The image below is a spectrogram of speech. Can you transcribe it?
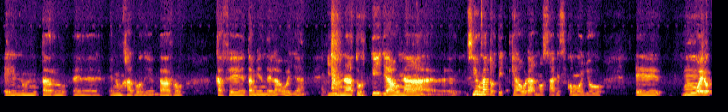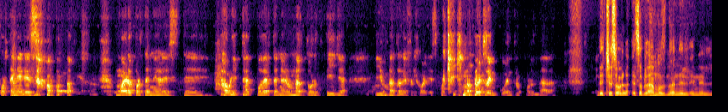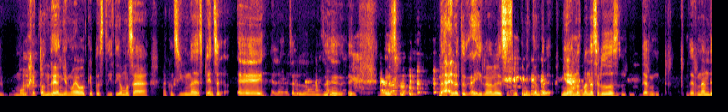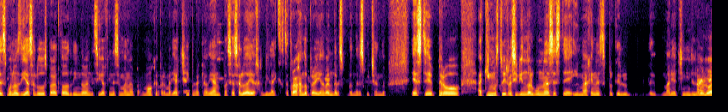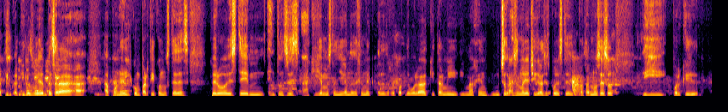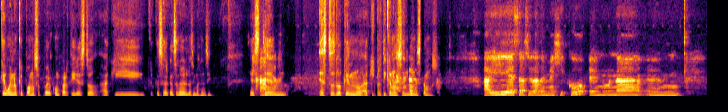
en un tarro, eh, en un jarro de barro, café también de la olla y una tortilla, una, sí, una tortilla que ahora no sabes cómo yo eh, muero por tener eso. muero por tener este, ahorita poder tener una tortilla y un plato de frijoles, porque aquí no los encuentro por nada. De hecho, eso, eso hablábamos, ¿no? En el, en el monjetón de Año Nuevo, que pues íbamos a, a conseguir una despensa. ¡Eh! ¡Saludos! pues, no, no, eso es lo que me encanta. Mira, nos manda saludos de de Hernández, buenos días, saludos para todos, lindo, bendecido fin de semana para el monje, para el mariachi, para Claudian, pasé a saludar y dejar mi like. Está trabajando, pero ahí va a andar, escuchando. Este, pero aquí me estoy recibiendo algunas este, imágenes, porque el, mariachi, luego, luego aquí, aquí los voy a empezar a, poner y compartir con ustedes. Pero este, entonces aquí ya me están llegando. Déjenme de, de volar a quitar mi imagen. Muchas gracias, Mariachi. Gracias por este, pasarnos eso. Y porque qué bueno que podamos poder compartir esto aquí. Creo que se alcanzan a ver las imágenes, sí. Este, ah, esto es lo que no, aquí platícanos en dónde estamos. Ahí es la Ciudad de México en una em,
